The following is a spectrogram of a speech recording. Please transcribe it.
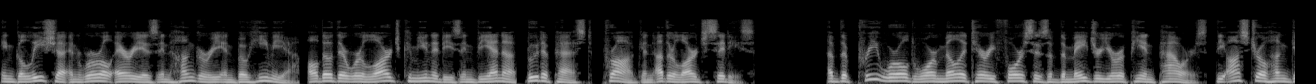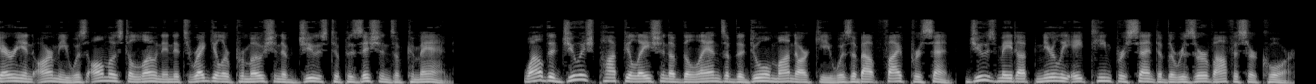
in Galicia and rural areas in Hungary and Bohemia, although there were large communities in Vienna, Budapest, Prague and other large cities. Of the pre-World War military forces of the major European powers, the Austro-Hungarian army was almost alone in its regular promotion of Jews to positions of command. While the Jewish population of the lands of the dual monarchy was about 5%, Jews made up nearly 18% of the reserve officer corps.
